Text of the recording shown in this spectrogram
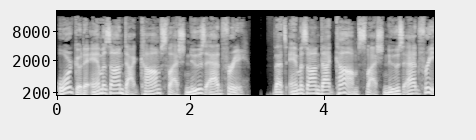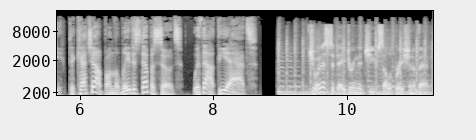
or go to amazon.com slash news ad free. That's amazon.com slash news ad free to catch up on the latest episodes without the ads. Join us today during the Jeep Celebration event.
